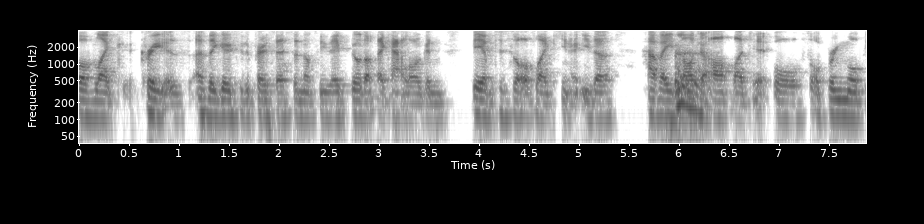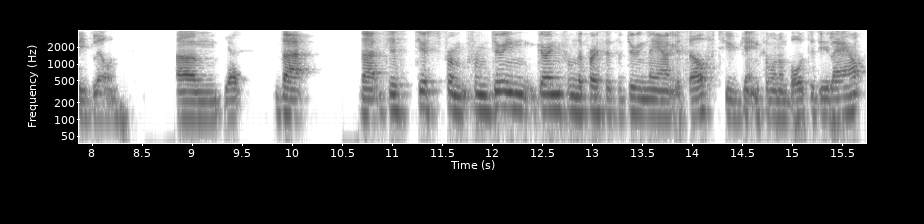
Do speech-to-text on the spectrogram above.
of like creators as they go through the process, and obviously they build up their catalog and be able to sort of like you know either have a larger art budget or sort of bring more people on. Um, yep. That that just just from from doing going from the process of doing layout yourself to getting someone on board to do layout,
